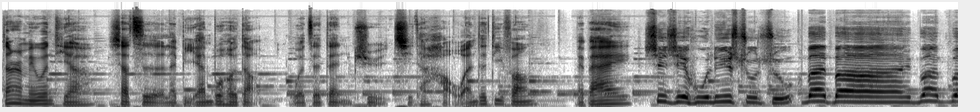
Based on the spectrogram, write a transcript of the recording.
当然没问题啊！下次来彼岸薄荷岛，我再带你去其他好玩的地方。拜拜，谢谢狐狸叔叔，拜拜拜拜。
